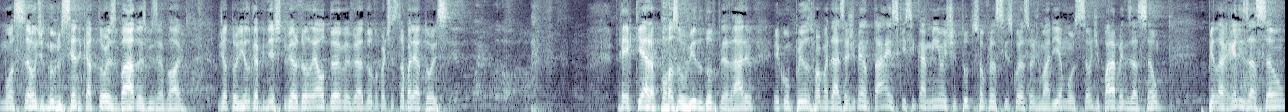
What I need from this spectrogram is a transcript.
Moção de número 114, barra 2019, de autoria do gabinete do vereador Léo Damer, vereador do Partido dos Trabalhadores. Requer, após ouvido do plenário e cumpridas as formalidades regimentais, que se encaminhe ao Instituto São Francisco Coração de Maria moção de parabenização pela realização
